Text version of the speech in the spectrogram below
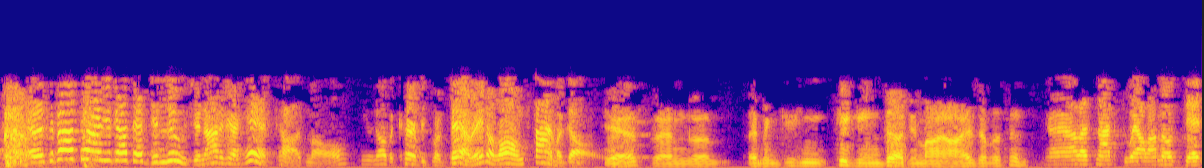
Uh, it's about time you got that delusion out of your head, Cosmo? You know the Kirbys were buried a long time ago. Yes, and uh, they've been kicking, kicking dirt in my eyes ever since. Well, let's not dwell on those dead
